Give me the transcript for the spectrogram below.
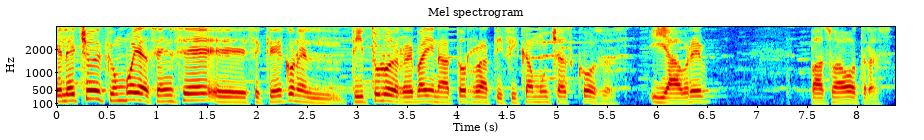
El hecho de que un boyacense eh, se quede con el título de Rey Vallenato ratifica muchas cosas y abre paso a otras.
